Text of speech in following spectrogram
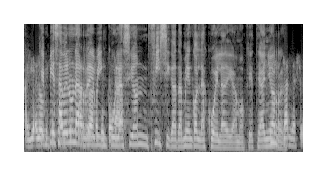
Algo que, que empieza a haber una revinculación física también con la escuela, digamos, que este año... Sí,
